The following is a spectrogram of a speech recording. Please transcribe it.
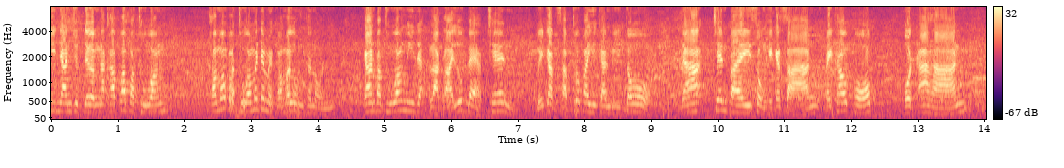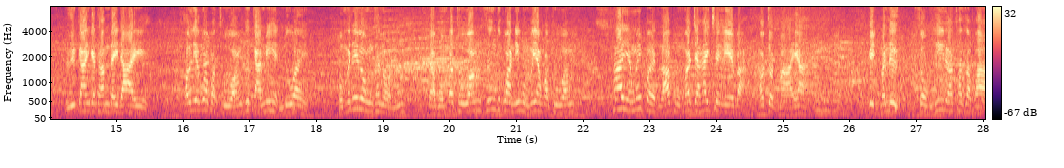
ยืนยันจุดเดิมนะครับ ว่าประท้วงคำว่าประท้วงไม่ได้หมายความว่าลงถนน การประท้วงมีหลากหลายรูปแบบ เช่น เหมือนกับศัพท์ทั่วไปคือการวีโต้นะฮะเช่นไปส่งเอกสารไปเข้าพบ อดอาหาร หรือการกระทำใด ๆเขาเรียกว่าประท้วงคือการไม่เห็นด้วย ผมไม่ได้ลงถนน แต่ผมประท้วง ซึ่งทุกวันนี้ผมก็ยังประท้วง ถ้ายังไม่เปิดรับผมว่าจะให้เชเอมอะเอาจดหมายอะปิดผนึกส่งที่รัฐสภา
